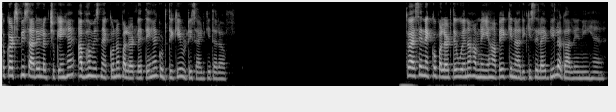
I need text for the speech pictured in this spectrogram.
तो कट्स भी सारे लग चुके हैं। अब हम इस नेक को ना पलट लेते हैं कुर्ती की उल्टी साइड की तरफ़। तो ऐसे नेक को पलटते हुए ना हमने यहाँ पे एक किनारी की सिलाई भी लगा लेनी है।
